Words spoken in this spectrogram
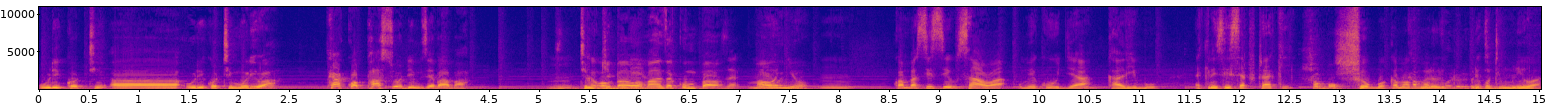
ulikoti, uh, ulikotimuliwa. Kaa kwa password mzee baba. Mm, Timkibao wameanza kumpa maonyo. Mm. Kwamba sisi sawa, umekuja karibu, lakini sisi hatutaki Shobo. shobo kama, Kama kule ulikotimuliwa.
